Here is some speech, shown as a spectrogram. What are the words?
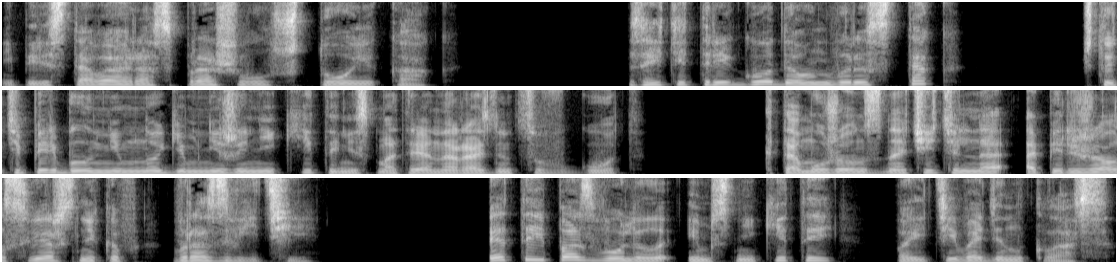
не переставая расспрашивал, что и как. За эти три года он вырос так, что теперь был немногим ниже Никиты, несмотря на разницу в год. К тому же он значительно опережал сверстников в развитии. Это и позволило им с Никитой пойти в один класс.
